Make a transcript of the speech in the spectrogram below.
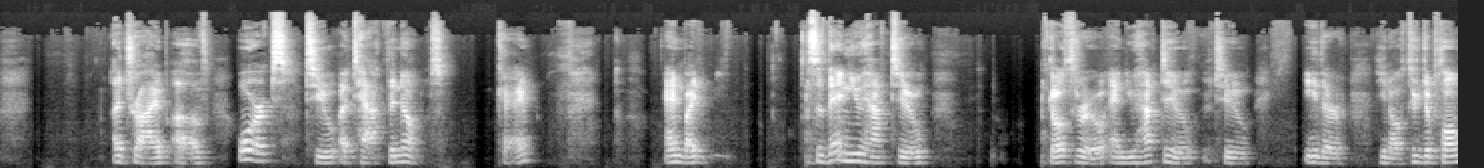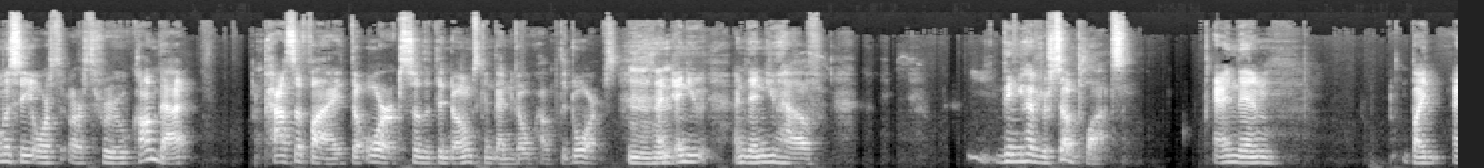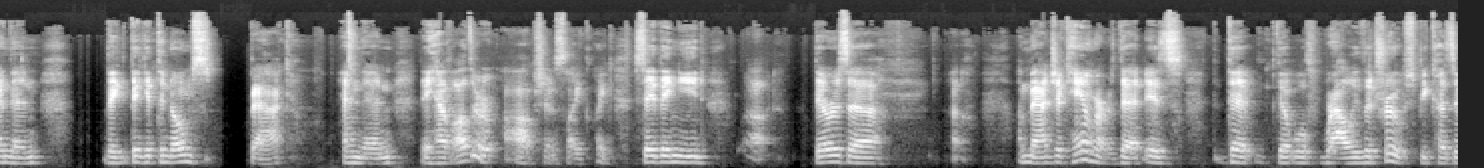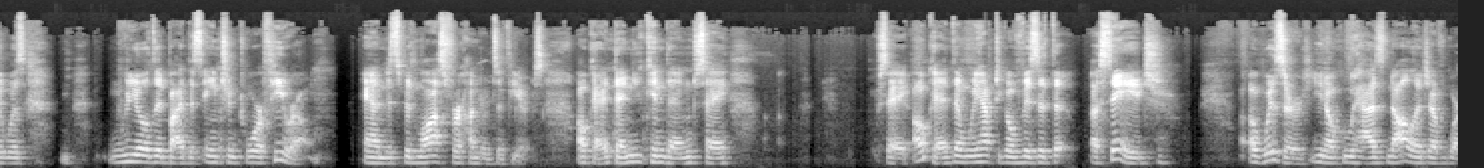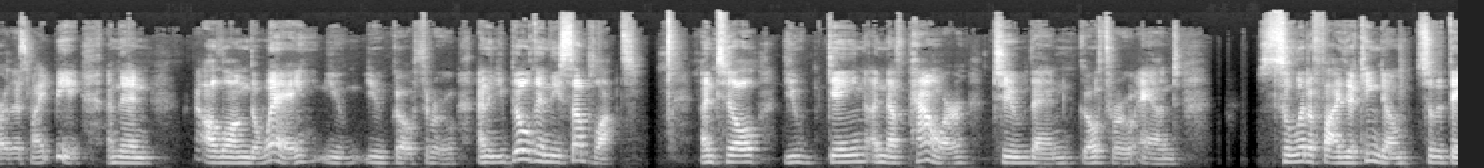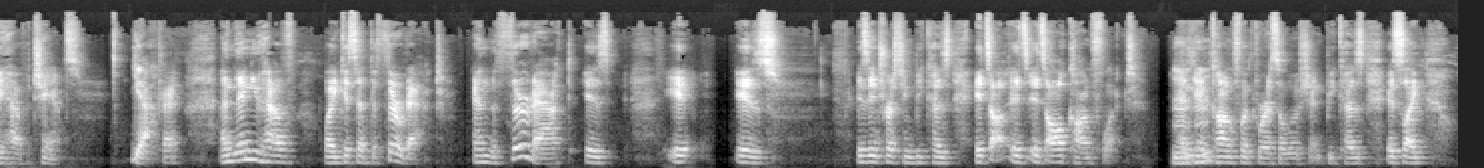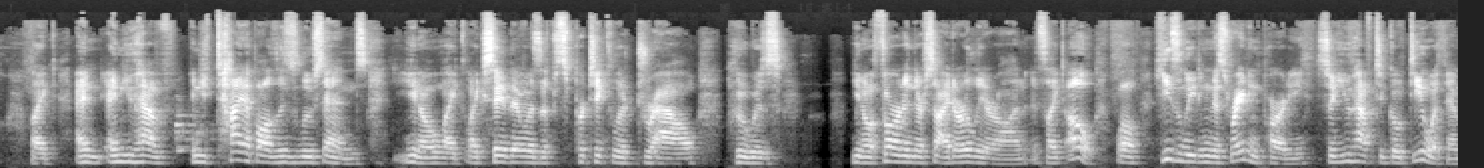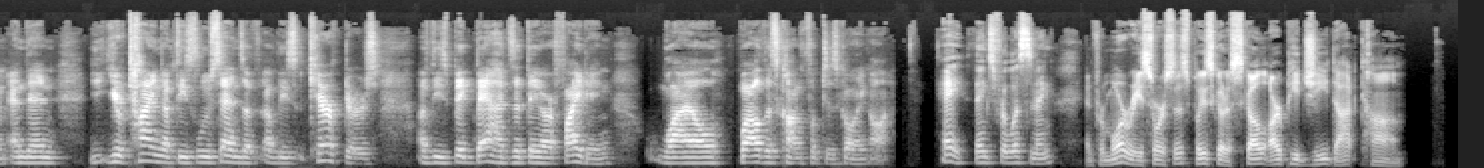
a tribe of orcs to attack the gnomes. Okay, and by so then you have to go through and you have to to either you know through diplomacy or th- or through combat pacify the orcs so that the gnomes can then go help the dwarves. And and you and then you have then you have your subplots. And then by and then they they get the gnomes back and then they have other options like like say they need uh, there is a, a a magic hammer that is that that will rally the troops because it was wielded by this ancient dwarf hero and it's been lost for hundreds of years okay then you can then say say okay then we have to go visit the, a sage a wizard you know who has knowledge of where this might be and then along the way you you go through and then you build in these subplots until you gain enough power to then go through and solidify the kingdom so that they have a chance Yeah. Okay. And then you have, like I said, the third act. And the third act is it is is interesting because it's all it's it's all conflict and, and mm-hmm. conflict resolution because it's like like and and you have and you tie up all these loose ends you know like like say there was a particular drow who was you know, a thorn in their side earlier on. It's like, oh, well, he's leading this raiding party, so you have to go deal with him. And then you're tying up these loose ends of, of these characters, of these big bads that they are fighting while while this conflict is going on. Hey, thanks for listening. And for more resources, please go to skullrpg.com.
